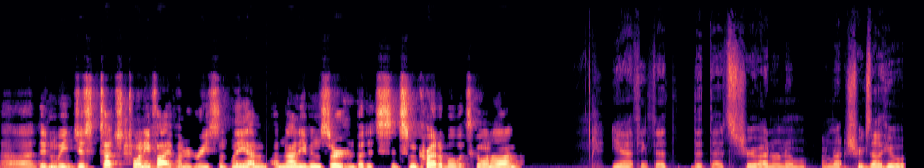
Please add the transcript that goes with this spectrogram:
uh, didn't we just touch 2,500 recently? I'm I'm not even certain, but it's it's incredible what's going on. Yeah, I think that, that that's true. I don't know. I'm not sure exactly who,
